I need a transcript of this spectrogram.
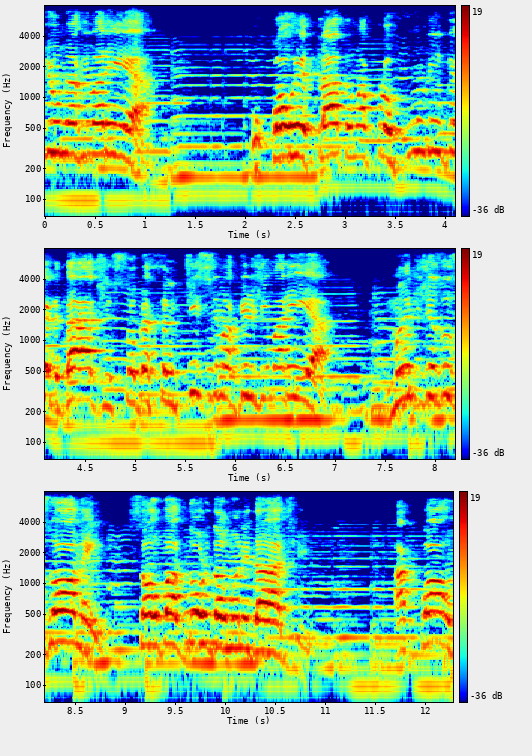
filme Ave Maria, o qual retrata uma profunda inverdade sobre a Santíssima Virgem Maria, Mãe de Jesus Homem, Salvador da humanidade, a qual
